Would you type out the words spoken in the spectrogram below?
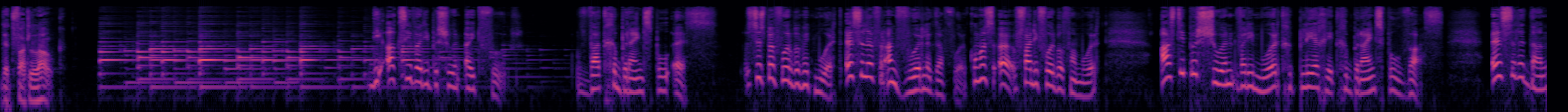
dit vat lank. Die aksie wat die persoon uitvoer wat gebreinspoel is. Soos byvoorbeeld met moord, is hulle verantwoordelik daarvoor. Kom ons uh, vat die voorbeeld van moord. As die persoon wat die moord gepleeg het gebreinspoel was, is hulle dan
